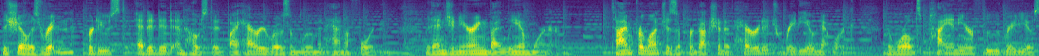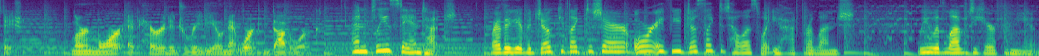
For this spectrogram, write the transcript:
The show is written, produced, edited, and hosted by Harry Rosenblum and Hannah Fordin, with engineering by Liam Werner. Time for Lunch is a production of Heritage Radio Network, the world's pioneer food radio station. Learn more at heritageradionetwork.org. And please stay in touch. Whether you have a joke you'd like to share or if you'd just like to tell us what you had for lunch, we would love to hear from you.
